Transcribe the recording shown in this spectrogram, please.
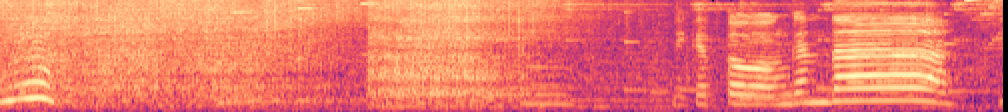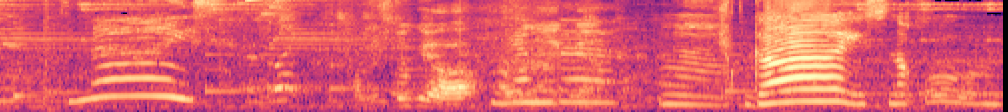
Uh. Arigato. Ang ganda. Nice. 外しとくよ Ang ganda. Mm. Guys, naku.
